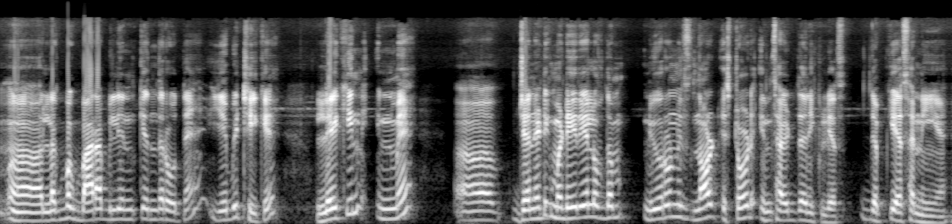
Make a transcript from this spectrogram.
लगभग बारह बिलियन के अंदर होते हैं, ये भी ठीक है। लेकिन इनमें genetic material of the neuron is not stored inside the nucleus जबकि ऐसा नहीं है।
